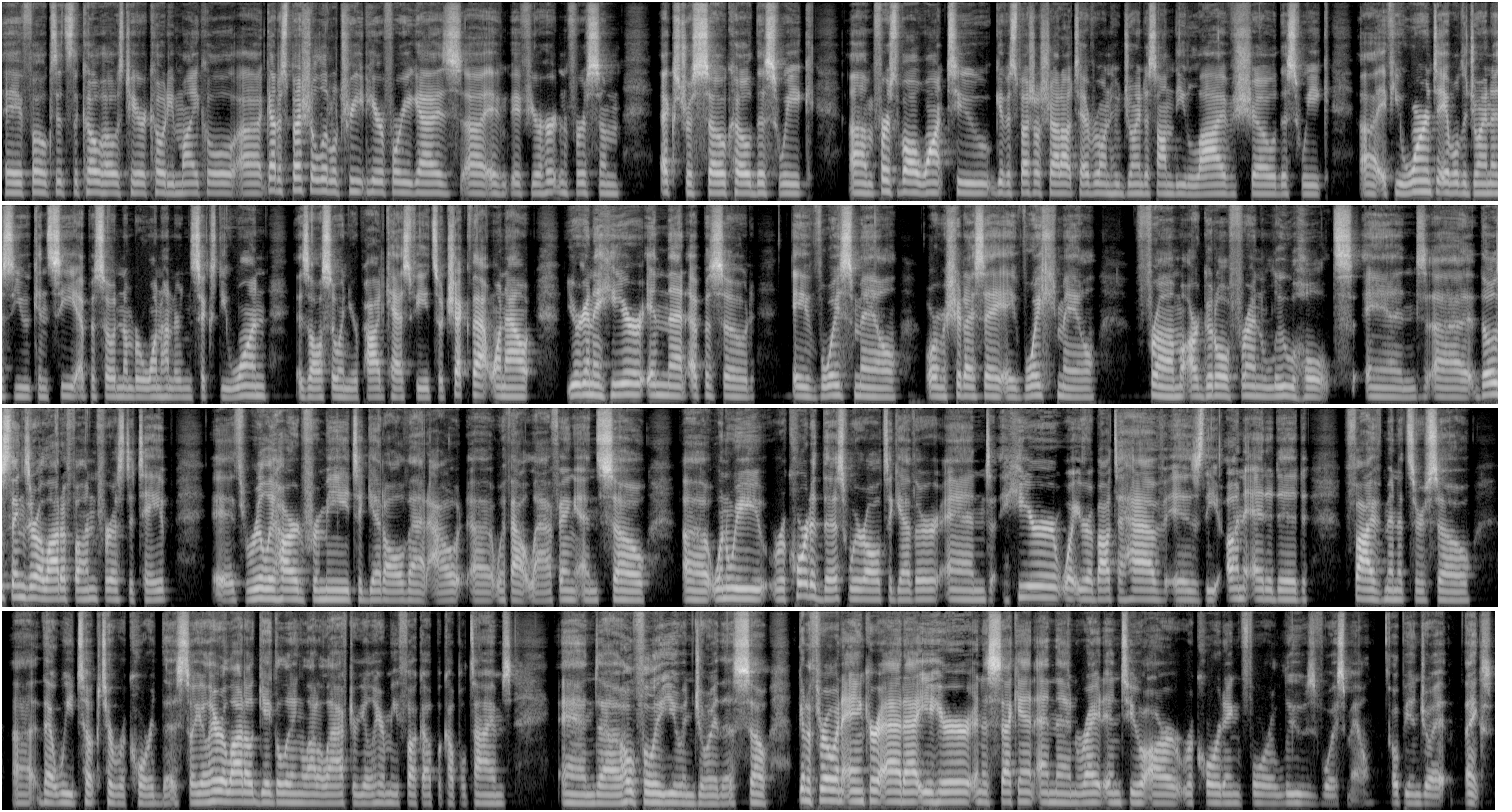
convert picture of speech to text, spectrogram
Hey, folks, it's the co host here, Cody Michael. Uh, got a special little treat here for you guys. Uh, if, if, you're hurting for some extra SO code this week, um, first of all, want to give a special shout out to everyone who joined us on the live show this week. Uh, if you weren't able to join us, you can see episode number 161 is also in your podcast feed. So check that one out. You're going to hear in that episode a voicemail, or should I say, a voicemail from our good old friend Lou Holtz. And uh, those things are a lot of fun for us to tape. It's really hard for me to get all that out uh, without laughing. And so uh, when we recorded this, we were all together. And here, what you're about to have is the unedited five minutes or so. Uh, that we took to record this. So you'll hear a lot of giggling, a lot of laughter. You'll hear me fuck up a couple times and uh, hopefully you enjoy this. So, I'm going to throw an anchor ad at you here in a second and then right into our recording for Lou's voicemail. Hope you enjoy it. Thanks.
